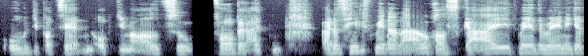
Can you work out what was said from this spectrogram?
um die Patienten optimal zu vorbereiten. Weil das hilft mir dann auch als Guide mehr oder weniger,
